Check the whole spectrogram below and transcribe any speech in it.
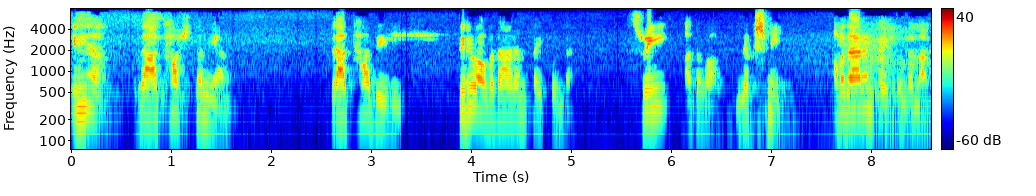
ഇന്ന് രാധാഷ്ടമിയാണ്. രാധാദേവി തിരു അവതാരം കൈക്കൊണ്ട ശ്രീ അഥവാ ലക്ഷ്മി അവതാരം കൈക്കൊണ്ട നാൾ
